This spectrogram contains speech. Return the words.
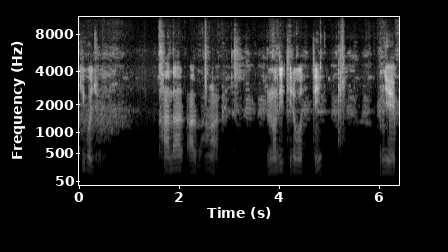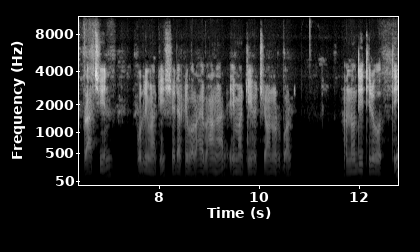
কি বোঝো? খাদার আর ভাঙার নদী তীরবর্তী যে প্রাচীন পলি মাটি, সেটাকে বলা হয় ভাঙার। এই মাটি হচ্ছে অনুর্বর। নদী তীরবর্তী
